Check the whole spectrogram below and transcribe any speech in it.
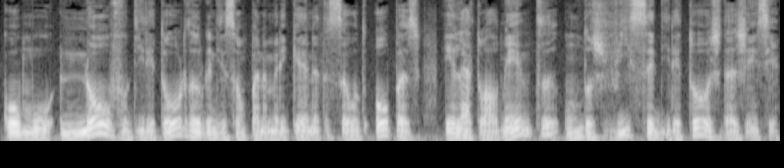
como novo diretor da Organização Pan-Americana de Saúde, OPAS. Ele é atualmente um dos vice-diretores da agência.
